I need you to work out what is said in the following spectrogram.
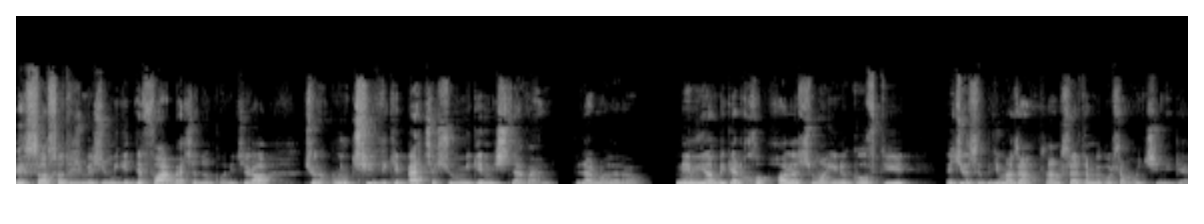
احساساتش بهشون میگه دفاع بچه‌تون کنید. چرا؟ چون اون چیزی که بچهشون میگه میشنون پدر مادرها. نمیان بگن خب حالا شما اینو گفتید. اجازه بدیم از همسرتم بپرسم اون چی میگه.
